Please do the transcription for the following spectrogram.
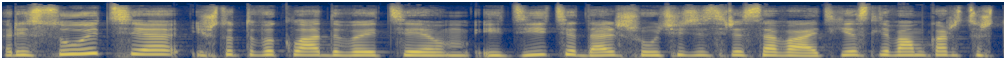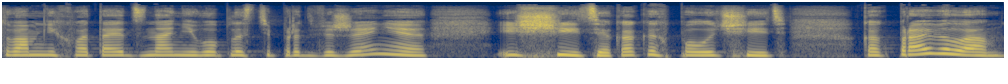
рисуете и что-то выкладываете, идите дальше, учитесь рисовать. Если вам кажется, что вам не хватает знаний в области продвижения, ищите, как их получить. Как правило,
